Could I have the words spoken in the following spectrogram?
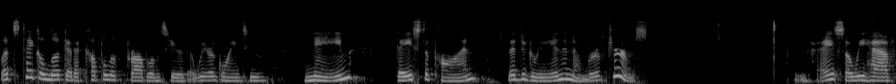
Let's take a look at a couple of problems here that we are going to name based upon the degree and the number of terms. Okay, so we have,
